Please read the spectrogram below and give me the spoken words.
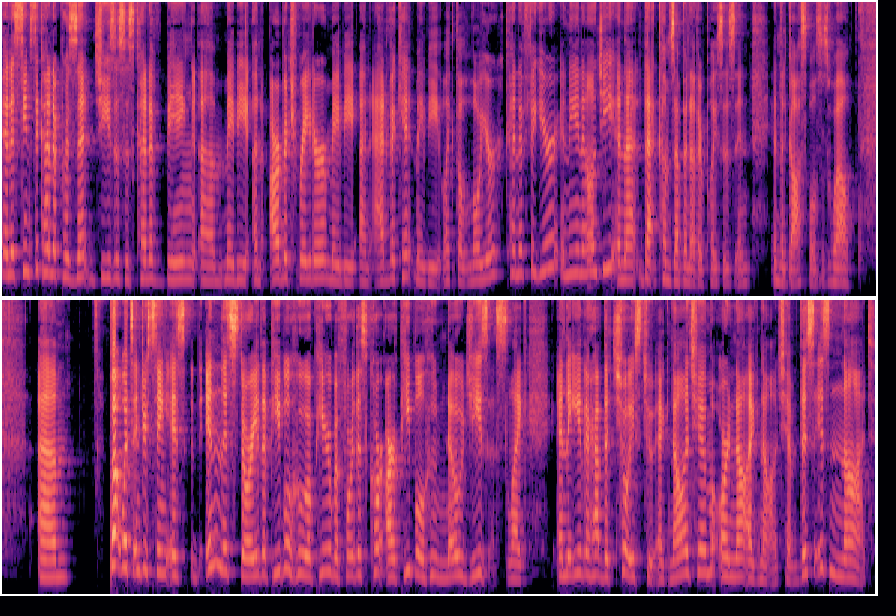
and it seems to kind of present Jesus as kind of being um, maybe an arbitrator, maybe an advocate, maybe like the lawyer kind of figure in the analogy, and that that comes up in other places in in the Gospels as well. Um, but what's interesting is in this story, the people who appear before this court are people who know Jesus, like, and they either have the choice to acknowledge him or not acknowledge him. This is not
